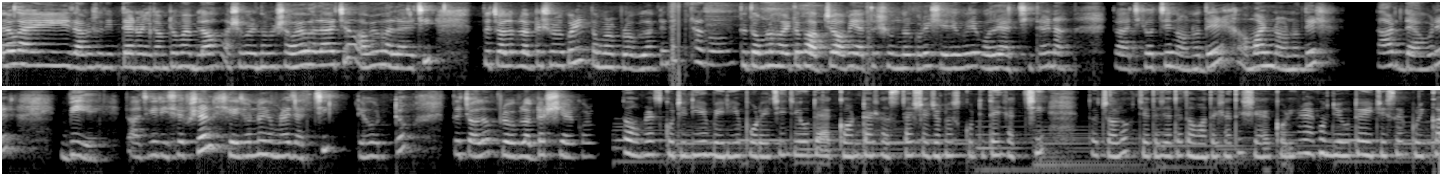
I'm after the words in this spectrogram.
হ্যালো গাইজ আমি Sudipta and welcome to my blog আশা করি তোমরা সবাই ভালো আছো আমি ভালো আছি। তো চলো ব্লগটা শুরু করি। তোমরা পুরো ব্লগটা দেখতে থাকো। তো তোমরা হয়তো ভাবছ, আমি এত সুন্দর করে সেজে গুজে কোথায় যাচ্ছি, তাই না? তো আজকে হচ্ছে ননদের, আমার ননদের, তার দেওরের বিয়ে। তো আজকে রিসেপশান সেই জন্যই আমরা যাচ্ছি দেহট্ট। তো চলো পুরো ব্লগটা শেয়ার করব। তো আমরা স্কুটি নিয়ে বেরিয়ে পড়েছি, যেহেতু এক ঘণ্টার রাস্তা, সেজন্য স্কুটিতেই যাচ্ছি। তো চলো যেতে যেতে তোমাদের সাথে শেয়ার করি। এখন যেহেতু এইচএসের পরীক্ষা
